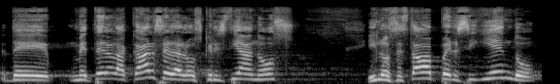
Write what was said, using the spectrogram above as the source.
de meter a la cárcel a los cristianos y los estaba persiguiendo,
